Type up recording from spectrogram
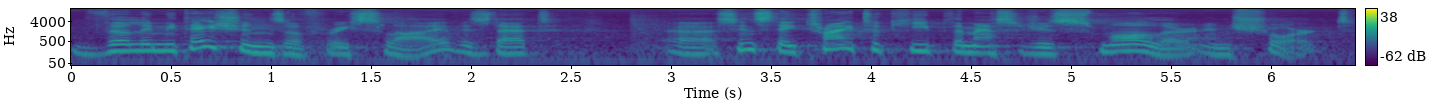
the limitations of RIS Live is that uh, since they try to keep the messages smaller and short,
